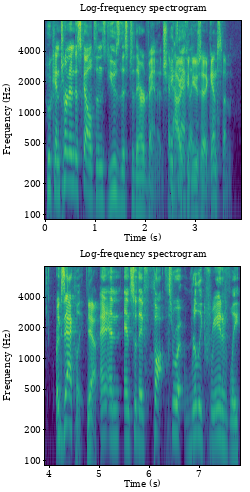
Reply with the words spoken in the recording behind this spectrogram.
who can turn into skeletons use this to their advantage? and how you could Exactly. use it against them. Exactly. Yeah. And, and and so they've thought through it really creatively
